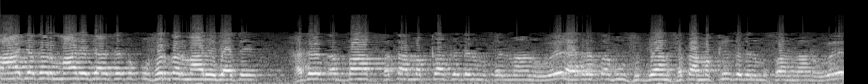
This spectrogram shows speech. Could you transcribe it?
آج اگر مارے جاتے تو کفر پر مارے جاتے۔ حضرت عباس فتح مکہ کے دن مسلمان ہوئے، حضرت ابو سفیان فتح مکہ کے دن مسلمان ہوئے۔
